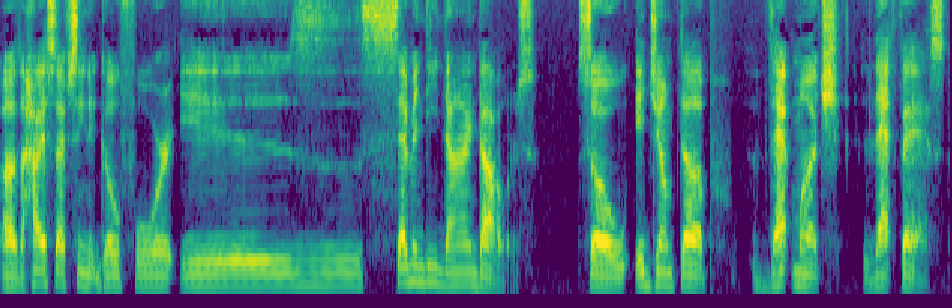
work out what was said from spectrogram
uh, the highest i've seen it go for is $79 so it jumped up that much that fast.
